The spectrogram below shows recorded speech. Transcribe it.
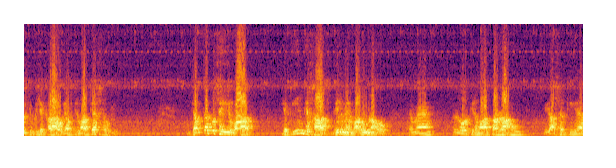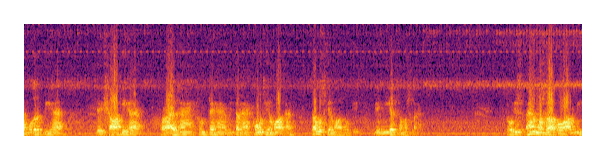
उसके पीछे खड़ा हो गया, उसकी नमाज़ कैसे होगी? जब तक उसे ये बात यकीन के साथ दिल में मालूम ना हो कि मैं लोर की नमाज़ पढ़ रहा हूँ। ये असर की है मुगर की है, ये शाह की है, फ़राइज हैं, सुनते हैं वितर हैं, कौन सी नमाज़ है? तब उसकी नमाज़ होगी। ये नीयत का मसला है। तो इस अहम मसला को आदमी,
